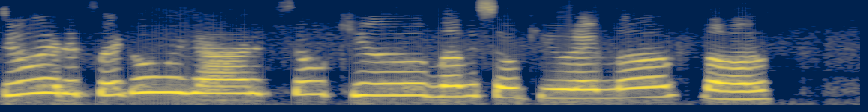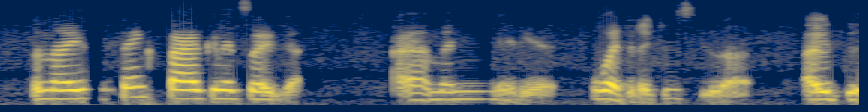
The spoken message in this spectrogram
do it, it's like, oh my god, it's so cute. Love is so cute. I love love. And I think back and it's like, I am an idiot. Why did I just do that? I d-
